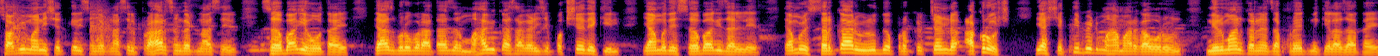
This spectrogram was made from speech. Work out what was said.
स्वाभिमानी शेतकरी संघटना असेल प्रहार संघटना असेल सहभागी होत आहे. त्याचबरोबर आता जर महाविकास आघाडीचे पक्ष देखील यामध्ये सहभागी झालेले आहेत त्यामुळे सरकार विरुद्ध प्रचंड आक्रोश या शक्तीपीठ महामार्गावरून निर्माण करण्याचा प्रयत्न केला जात आहे.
